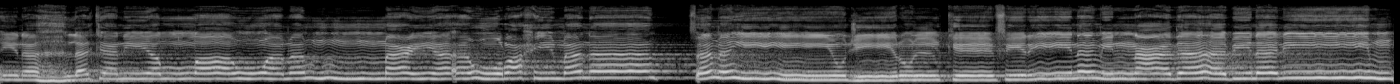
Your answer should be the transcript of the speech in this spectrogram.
إن أهلكني الله ومن معي أو رحمنا فمن يجير الكافرين من عذاب أليم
